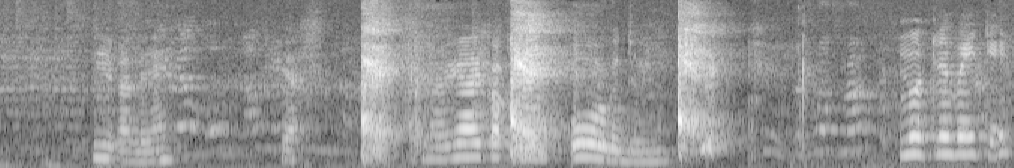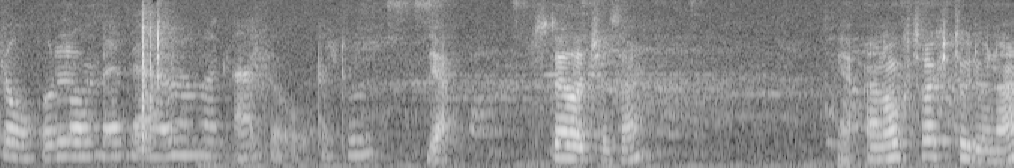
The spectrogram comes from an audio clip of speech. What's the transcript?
Hier alleen. Ja. Dan ga ik op mijn ogen doen. Moet een beetje zoeken nog even wat aan ogen doen. Ja. Stilletjes, hè. Ja, en ook terug toe doen, hè.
